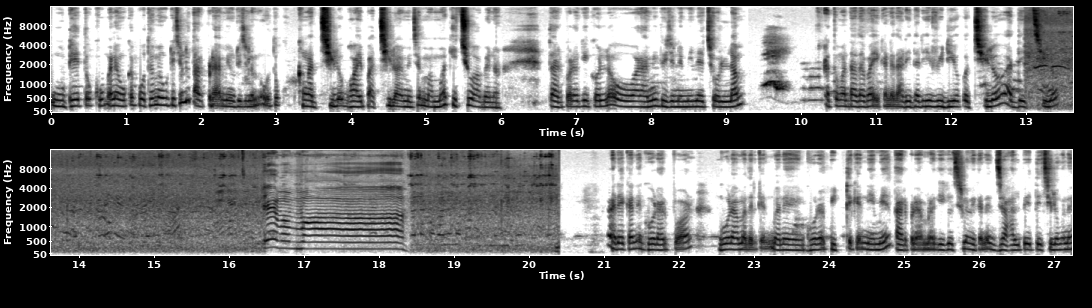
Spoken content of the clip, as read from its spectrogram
উঠে তো খুব মানে ওকে প্রথমে উঠেছিল, তারপরে আমি উঠেছিলাম। ও তো খুব কাঁদছিল, ভয় পাচ্ছিল। আমি যে, মাম্মা কিছু হবে না। তারপরে কি করল, ও আর আমি দুজনে মিলে চললাম। আর তোমার দাদাভাই এখানে দাঁড়িয়ে দাঁড়িয়ে ভিডিও করছিল আর দেখছিল। এ মাম্মা! আর এখানে ঘোরার পর ঘোড়া আমাদেরকে মানে ঘোড়ার পিঠ থেকে নেমে তারপরে আমরা কি করছিলাম, এখানে জাল পেতেছিল। মানে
